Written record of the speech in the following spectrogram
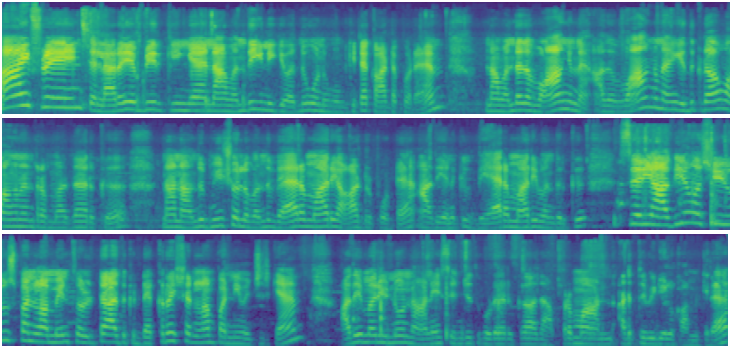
ஹாய் ஃப்ரெண்ட்ஸ் எல்லாரும் எப்படி இருக்கீங்க? நான் வந்து இன்னைக்கு வந்து ஒன்று உங்ககிட்ட காட்ட போகிறேன் நான் வந்து அதை வாங்கினேன். அதை வாங்கினேன். எதுக்குடா வாங்கினன்ற மாதிரி தான் இருக்குது நான் நான் வந்து மீஷோவில் வந்து வேறு மாதிரி ஆர்டர் போட்டேன். அது எனக்கு வேறு மாதிரி வந்திருக்கு. சரி அதையும் வச்சு யூஸ் பண்ணலாமேன்னு சொல்லிட்டு அதுக்கு டெக்கரேஷன்லாம் பண்ணி வச்சுருக்கேன். அதே மாதிரி இன்னும் நானே செஞ்சது கூட இருக்குது அது அப்புறமா அடுத்த வீடியோவில் காமிக்கிறேன்.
